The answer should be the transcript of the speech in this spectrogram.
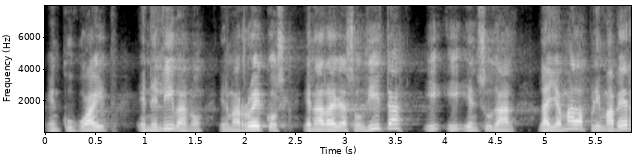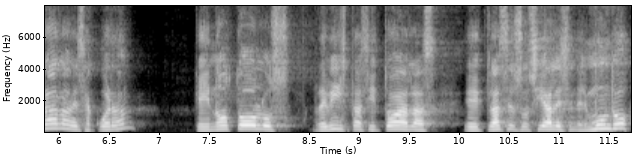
en Kuwait, en el Líbano, en Marruecos, en Arabia Saudita y, en Sudán. La llamada primavera árabe, ¿se acuerdan? Que no todas las revistas y todas las eh, clases sociales en el mundo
